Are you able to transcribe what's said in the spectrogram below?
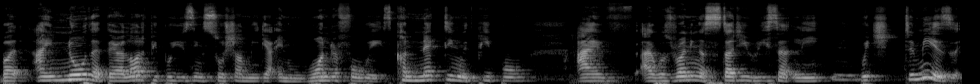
But I know that there are a lot of people using social media in wonderful ways, connecting with people. I've I was running a study recently, mm. which to me is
